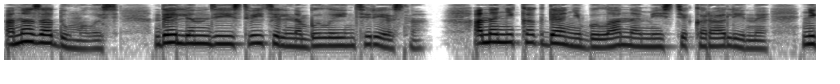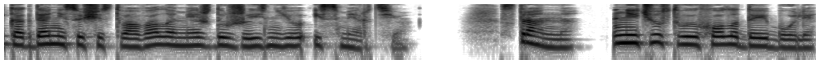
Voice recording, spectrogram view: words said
Она задумалась. Деллин действительно было интересно. Она никогда не была на месте Каролины, никогда не существовала между жизнью и смертью. Странно. Не чувствую холода и боли.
